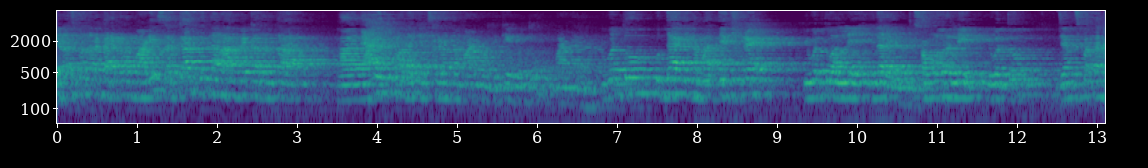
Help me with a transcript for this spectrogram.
ಜನಸ್ಪಂದನ ಕಾರ್ಯಕ್ರಮ ಮಾಡಿ ಸರ್ಕಾರದಿಂದ ಆಗಬೇಕಾದಂತ ನ್ಯಾಯಯುತವಾದ ಕೆಲಸಗಳನ್ನ ಮಾಡುವುದಕ್ಕೆ ಇವತ್ತು ಮಾಡ್ತಾ ಇವತ್ತು ಖುದ್ದಾಗಿ ನಮ್ಮ ಅಧ್ಯಕ್ಷರೇ ಇವತ್ತು ಅಲ್ಲಿ ಇದ್ದಾರೆ. ಸವಣೂರಲ್ಲಿ ಇವತ್ತು ಜನಸ್ಪಂದನ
